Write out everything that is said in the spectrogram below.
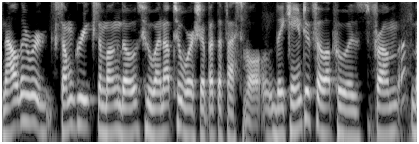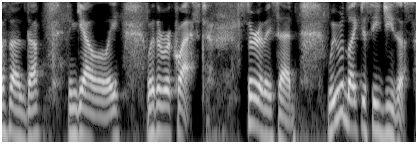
Now there were some Greeks among those who went up to worship at the festival. They came to Philip, who was from Bethsaida in Galilee, with a request. Sir, they said, we would like to see Jesus.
